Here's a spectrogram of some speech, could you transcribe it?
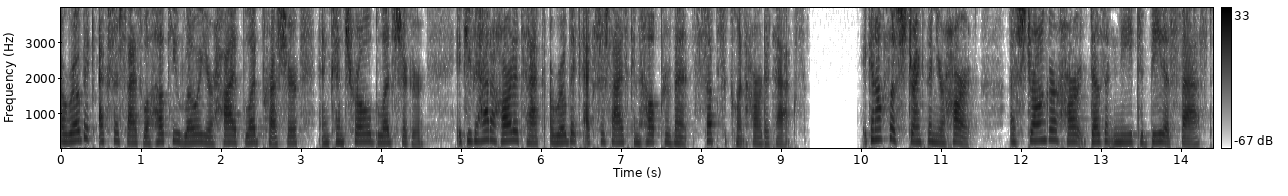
Aerobic exercise will help you lower your high blood pressure and control blood sugar. If you've had a heart attack, aerobic exercise can help prevent subsequent heart attacks. It can also strengthen your heart. A stronger heart doesn't need to beat as fast.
